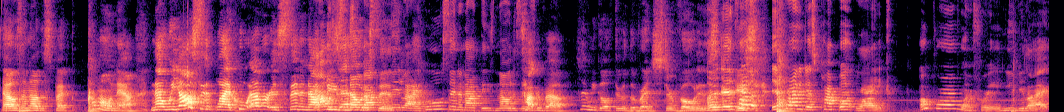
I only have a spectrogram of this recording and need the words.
That was another spectacle. Come on now. Now when y'all sit like whoever is sending out these just about to notices, be like, "Who's sending out these notices?" talk about let me go through the registered voters. Uh, it, probably, it probably just pop up like Oprah Winfrey, and you'd be like,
